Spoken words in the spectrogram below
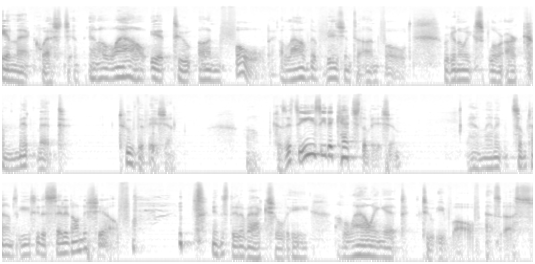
in that question and allow it to unfold, allow the vision to unfold. We're going to explore our commitment to the vision because um, it's easy to catch the vision and then it's sometimes easy to set it on the shelf instead of actually allowing it to evolve as us.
